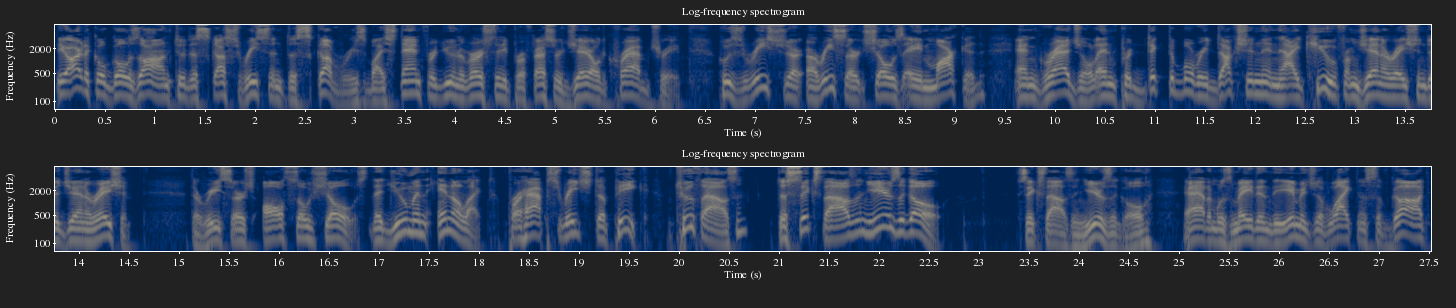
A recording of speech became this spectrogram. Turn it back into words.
The article goes on to discuss recent discoveries by Stanford University professor Gerald Crabtree, whose research, uh, research shows a marked and gradual and predictable reduction in IQ from generation to generation. The research also shows that human intellect perhaps reached a peak 2,000 to 6,000 years ago. 6,000 years ago, Adam was made in the image of likeness of God,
